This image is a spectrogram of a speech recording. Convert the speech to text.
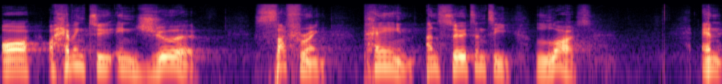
are, are having to endure suffering, pain, uncertainty, loss. And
